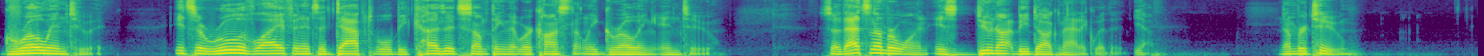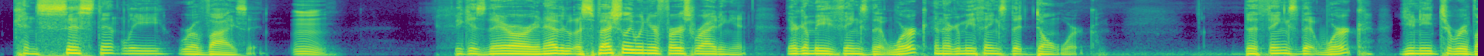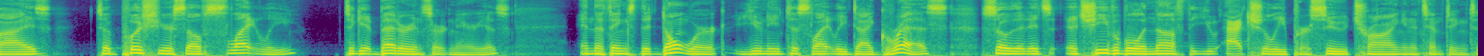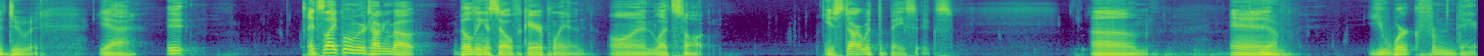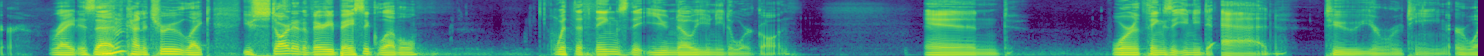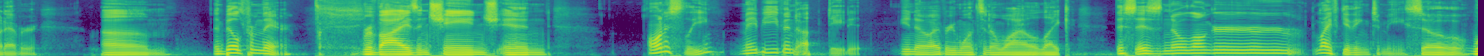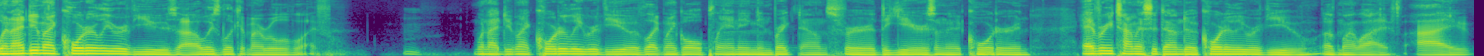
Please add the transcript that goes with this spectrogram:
Grow into it. It's a rule of life and it's adaptable because it's something that we're constantly growing into. So that's number 1 is do not be dogmatic with it. Yeah. Number 2, consistently revise it. Mm. because there are inevitable, especially when you're first writing it, there are going to be things that work and there are going to be things that don't work. The things that work, you need to revise to push yourself slightly to get better in certain areas. And the things that don't work, you need to slightly digress so that it's achievable enough that you actually pursue trying and attempting to do it. Yeah. It it's like when we were talking about building a self-care plan on Let's Talk. You start with the basics. Um and Yeah. you work from there, right? Is that Mhm. kind of true? Like you start at a very basic level with the things that you know you need to work on. And or things that you need to add to your routine or whatever. Um, and build from there. Revise and change and honestly, maybe even update it, you know, every once in a while. Like, this is no longer life giving to me. So, When I do my quarterly reviews, I always look at my rule of life. When I do my quarterly review of like my goal planning and breakdowns for the years and the quarter, and every time I sit down to a quarterly review of my life, I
